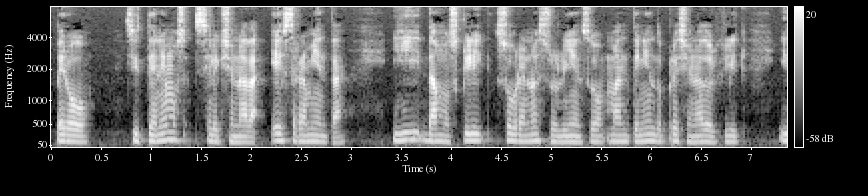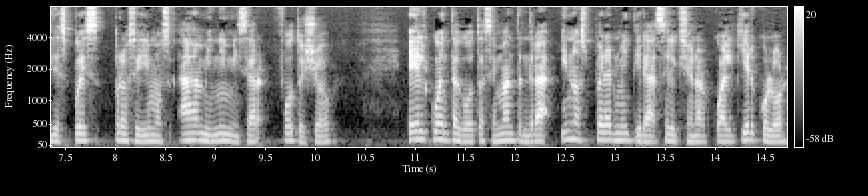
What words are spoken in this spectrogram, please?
Pero si tenemos seleccionada esta herramienta y damos clic sobre nuestro lienzo manteniendo presionado el clic y después proseguimos a minimizar Photoshop, el cuentagota se mantendrá y nos permitirá seleccionar cualquier color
